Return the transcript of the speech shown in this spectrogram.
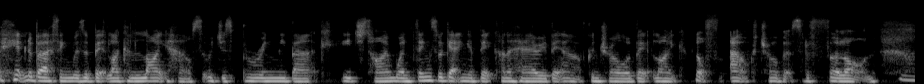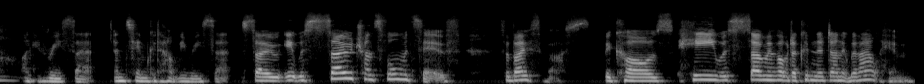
hypnobirthing was a bit like a lighthouse that would just bring me back each time when things were getting a bit kind of hairy a bit out of control a bit like not f- out of control but sort of full on Mm. i could reset and tim could help me reset so it was so transformative for both of us because he was so involved i couldn't have done it without him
